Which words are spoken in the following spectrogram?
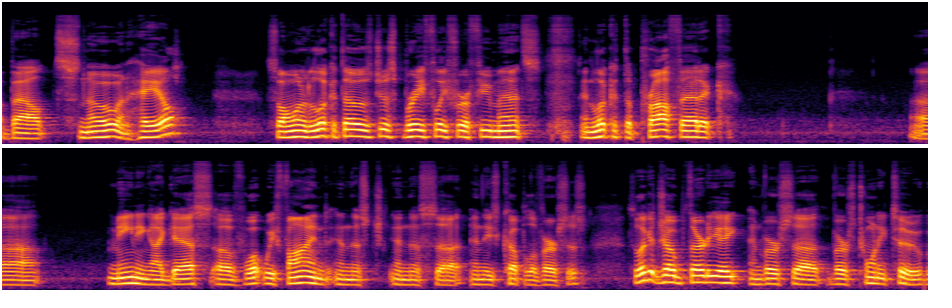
about snow and hail. So I wanted to look at those just briefly for a few minutes and look at the prophetic uh, meaning, I guess, of what we find in this in this uh, in these couple of verses. So look at Job 38 and verse uh, verse 22.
